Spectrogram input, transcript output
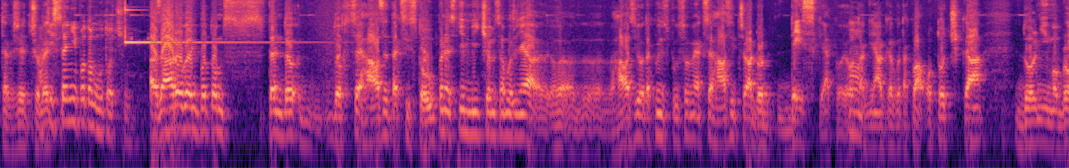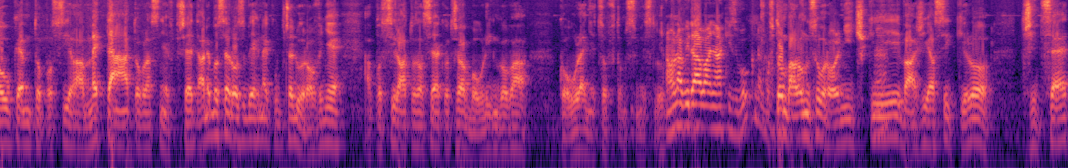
takže A člověk... ti stejní potom útočí. A zároveň potom ten, kdo, kdo chce házet, tak si stoupne s tím míčem samozřejmě a hází ho takovým způsobem, jak se hází třeba do disk, jako, jo, Hmm. tak nějak jako taková otočka, dolním obloukem to posílá, metá to vlastně vpřed, anebo se rozběhne kupředu rovně a posílá to zase jako třeba bowlingová koule, něco v tom smyslu. A ona vydává nějaký zvuk? Nebo? V tom balonu jsou rolničky, váží asi kilo 30,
